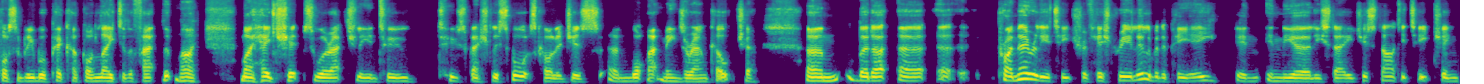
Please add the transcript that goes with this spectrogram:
possibly we'll pick up on later the fact that my my headships were actually in two two specialist sports colleges and what that means around culture. Um, but uh, uh, uh, primarily a teacher of history, a little bit of PE in in the early stages. Started teaching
